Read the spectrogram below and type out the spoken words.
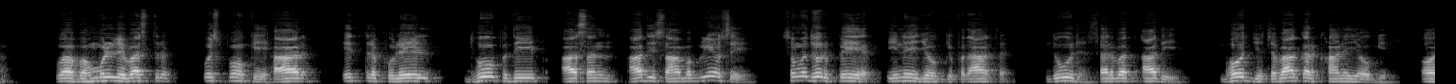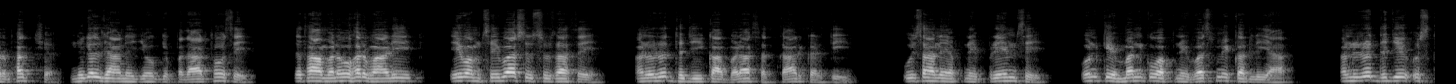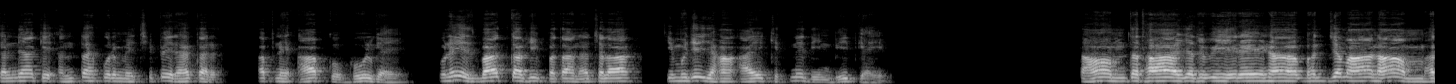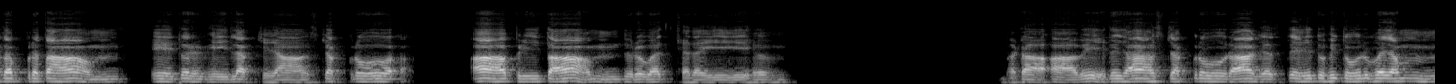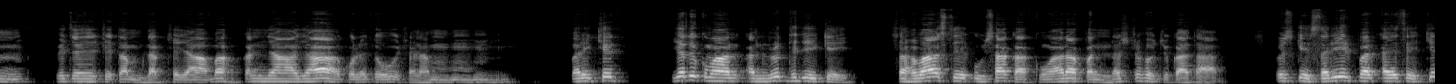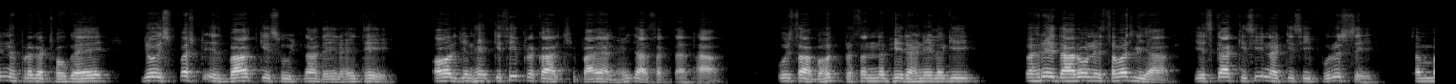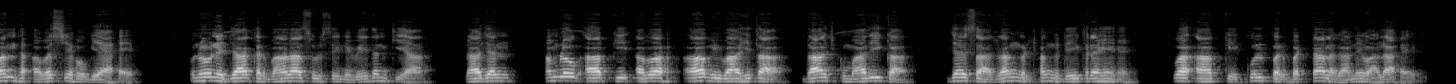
वह बहुमूल्य वस्त्र, पुष्पों के हार, इत्र फुलेल, धूप दीप, आसन आदि सामग्रियों से सुमधुर पेय, पीने योग्य पदार्थ, दूध, शरबत आदि भोज्य चबाकर खाने योग्य और भक्ष निगल जाने योग्य पदार्थों से तथा मनोहर वाणी एवं सेवा शुश्रूषा से अनुरुद्ध जी का बड़ा सत्कार करती उषा ने अपने प्रेम से उनके मन को अपने वश में कर लिया। अनिरुद्ध जी उस कन्या के अंतपुर में छिपे रहकर अपने आप को भूल गए। उन्हें इस बात का भी पता न चला कि मुझे यहाँ आए कितने दिन बीत गए। ताम तथा यदवीरेण यदुवीरेण भज्यमानां हतप्रताम् एतुर्भिलक्ष्याश्चक्रो आप्रीतां दुर्वच्छदैः। भटा आवेदयाश्चक्रो राजस्ते दुहितुर्भयम्। विचेषितं लक्ष्यामः कन्याया कुलदूषणम्। परीक्षित यदुकुमार अनिरुद्ध जी के सहवास से उषा का कुंवरापन नष्ट हो चुका था। उसके शरीर पर ऐसे चिन्ह प्रकट हो गए जो स्पष्ट इस, इस बात की सूचना दे रहे थे और जिन्हें किसी प्रकार छिपाया नहीं जा सकता था। उषा बहुत प्रसन्न भी रहने लगी। पहरेदारों ने समझ लिया कि इसका किसी न किसी पुरुष से संबंध अवश्य हो गया है। उन्होंने जाकर बाणासुर से निवेदन किया, राजन, हम लोग आपकी अविवाहिता राजकुमारी का जैसा रंग ढंग देख रहे हैं, वह आपके कुल पर बट्टा लगाने वाला है।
